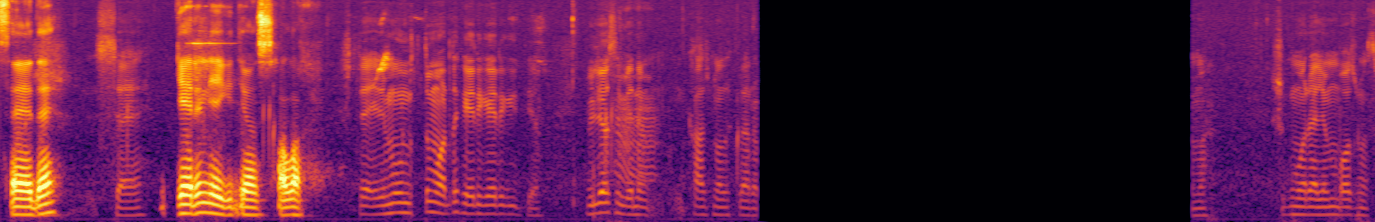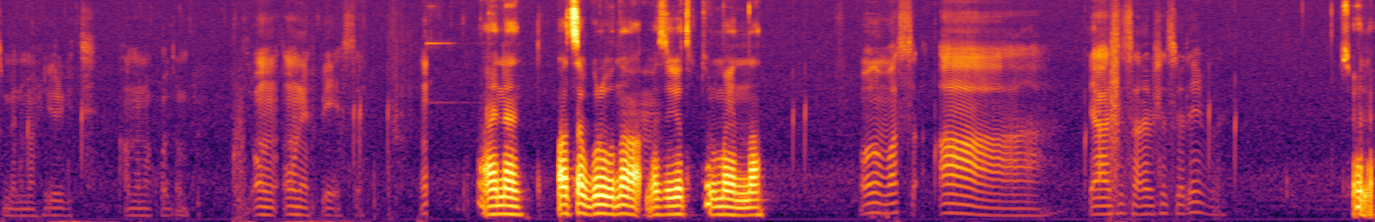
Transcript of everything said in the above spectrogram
S'de. S. Geri niye gidiyorsun salak? İşte elimi unuttum orada geri geri gidiyor. Biliyorsun benim kazmalıklarım. Şu moralimi bozmasın benim ha. Yürü git. Amına koydum. 10 10 FPS'e. Aynen. WhatsApp grubundan mesaj atıp durmayın lan. Oğlum what's Aa. Yasin sana bir şey söyleyeyim mi? Söyle.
